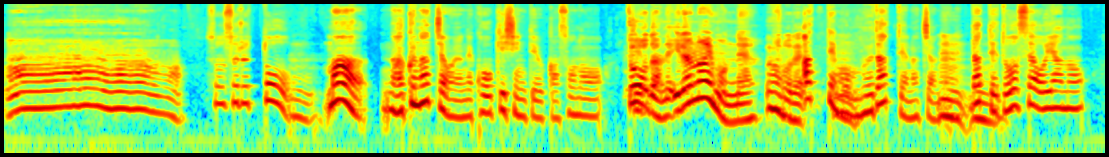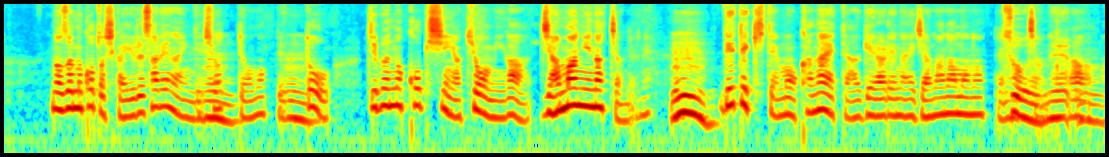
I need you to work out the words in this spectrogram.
ああ。そうすると、うんまあ、なくなっちゃうよね、好奇心っていうか、その、そうだね。いらないもんね。うん、それ。あってもうん無駄ってなっちゃうんだよね。うんだってどうせ親の望むことしか許されないんでしょ、うんって思ってると、自分の好奇心や興味が邪魔になっちゃうんだよね。うん。出てきても叶えてあげられない邪魔なものってなっちゃそう。から、うん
